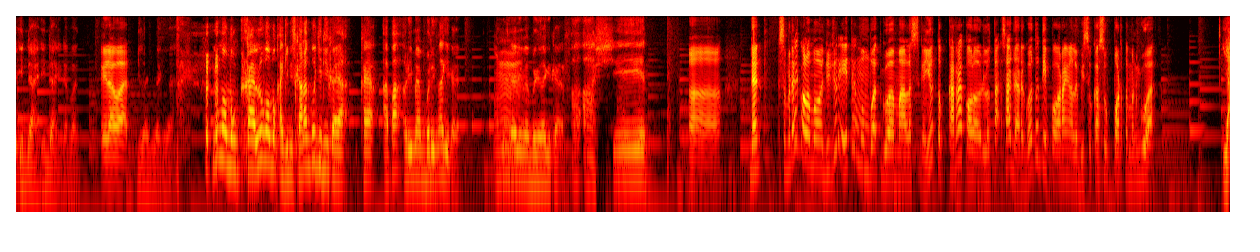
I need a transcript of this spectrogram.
indah, indah, indah banget. Eh dapat Gila, gila, gila. lu ngomong kayak lu ngomong kayak gini sekarang gue jadi kayak kayak apa remembering lagi kayak. Gue Hmm. kayak remembering lagi kayak ah shit. Heeh. dan sebenarnya kalau mau jujur ya itu yang membuat gua males ke YouTube karena kalau lu tak sadar gua tuh tipe orang yang lebih suka support temen gua Ya.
